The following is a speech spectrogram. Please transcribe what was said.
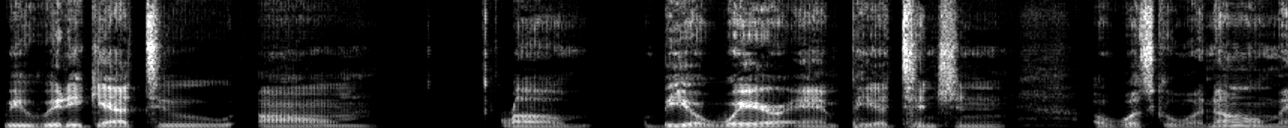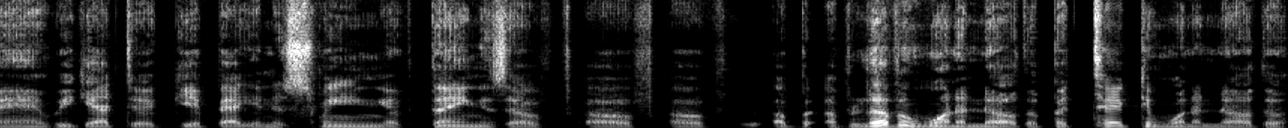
we really got to um, um, be aware and pay attention of what's going on, man. We got to get back in the swing of things of of of of, of loving one another, protecting one another.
